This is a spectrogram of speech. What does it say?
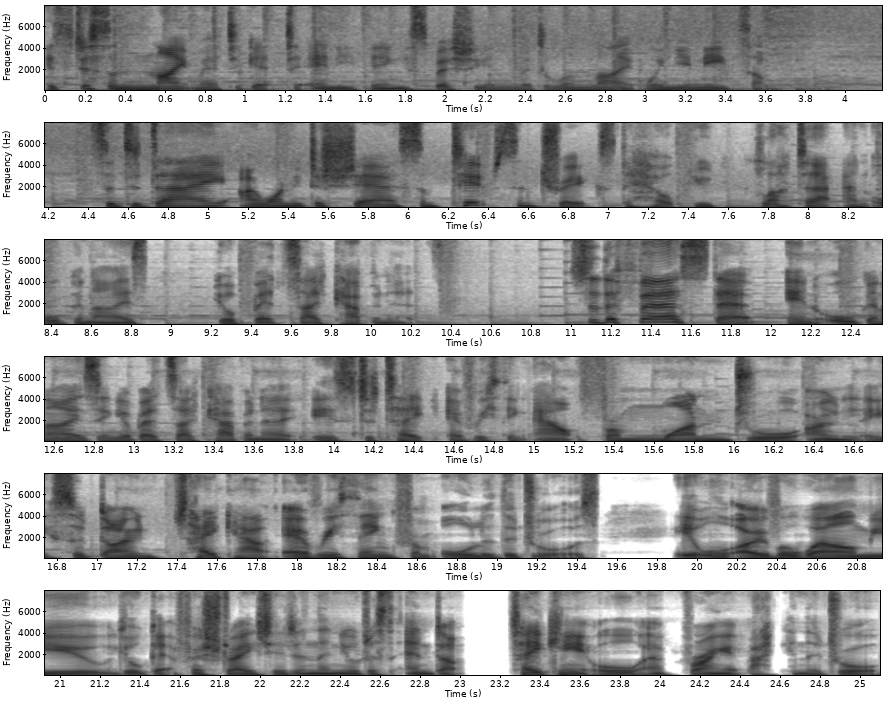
It's just a nightmare to get to anything, especially in the middle of the night when you need something. So, today I wanted to share some tips and tricks to help you clutter and organize your bedside cabinets. So, the first step in organizing your bedside cabinet is to take everything out from one drawer only. So, don't take out everything from all of the drawers. It will overwhelm you, you'll get frustrated, and then you'll just end up taking it all and throwing it back in the drawer.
